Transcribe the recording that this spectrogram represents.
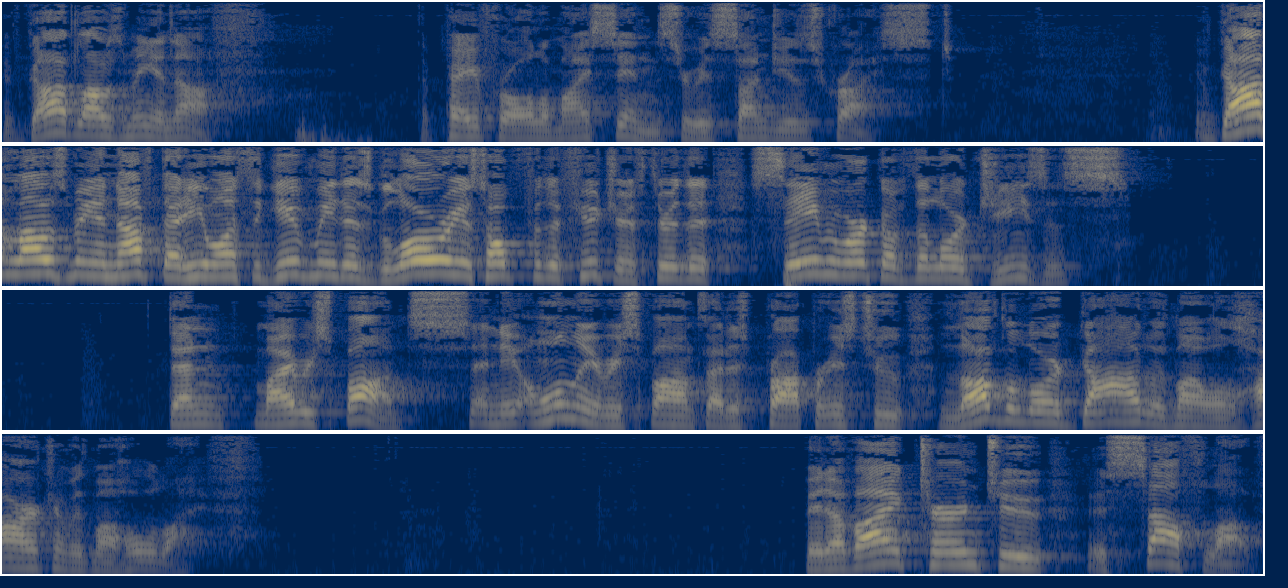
If God loves me enough to pay for all of my sins through His Son Jesus Christ, if God loves me enough that He wants to give me this glorious hope for the future through the saving work of the Lord Jesus, then my response, and the only response that is proper, is to love the Lord God with my whole heart and with my whole life. But if I turn to self love,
